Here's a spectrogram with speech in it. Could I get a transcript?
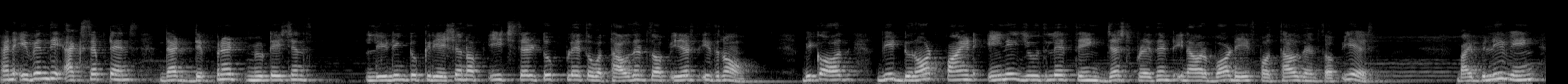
And even the acceptance that different mutations leading to creation of each cell took place over thousands of years is wrong because we do not find any useless thing just present in our bodies for thousands of years. By believing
